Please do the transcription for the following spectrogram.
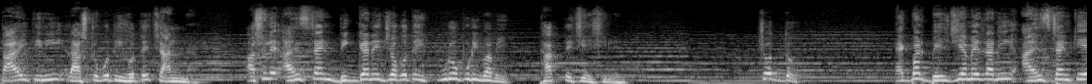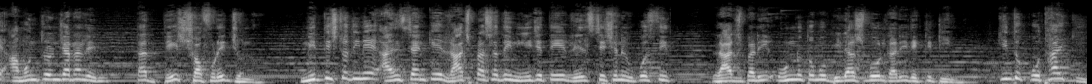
তাই তিনি রাষ্ট্রপতি হতে চান না। আসলে আইনস্টাইন বিজ্ঞানের জগতেই পুরোপুরিভাবে থাকতে চেয়েছিলেন। চোদ্দ। একবার বেলজিয়ামের রানী আইনস্টাইনকে আমন্ত্রণ জানালেন তার দেশ সফরের জন্য। নির্দিষ্ট দিনে আইনস্টাইনকে রাজপ্রাসাদে নিয়ে যেতে রেল স্টেশনে উপস্থিত রাজবাড়ির অন্যতম বিলাসবহুল গাড়ির একটি টিম। কিন্তু কোথায় কি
